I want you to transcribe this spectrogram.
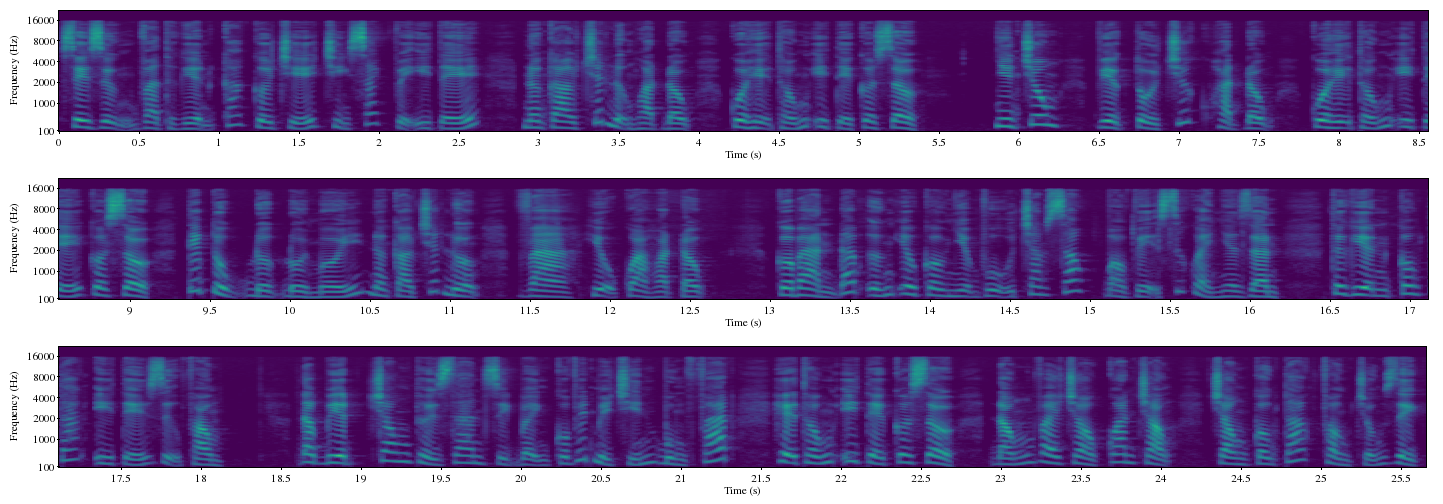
xây dựng và thực hiện các cơ chế chính sách về y tế, nâng cao chất lượng hoạt động của hệ thống y tế cơ sở – Nhìn chung, việc tổ chức hoạt động của hệ thống y tế cơ sở tiếp tục được đổi mới, nâng cao chất lượng và hiệu quả hoạt động, cơ bản đáp ứng yêu cầu nhiệm vụ chăm sóc, bảo vệ sức khỏe nhân dân, thực hiện công tác y tế dự phòng. Đặc biệt, trong thời gian dịch bệnh COVID-19 bùng phát, hệ thống y tế cơ sở đóng vai trò quan trọng trong công tác phòng chống dịch,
